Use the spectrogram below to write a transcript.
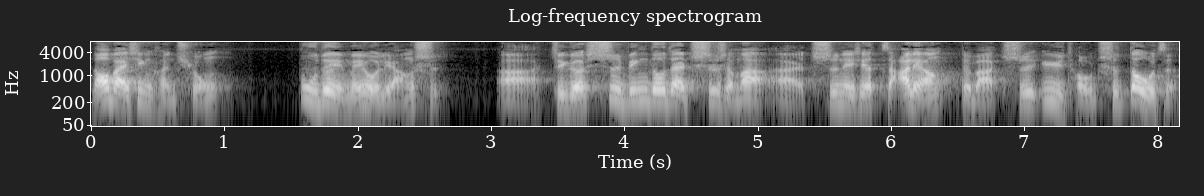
老百姓很穷，部队没有粮食。啊，这个士兵都在吃什么？哎，吃那些杂粮，对吧？吃芋头，吃豆子，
